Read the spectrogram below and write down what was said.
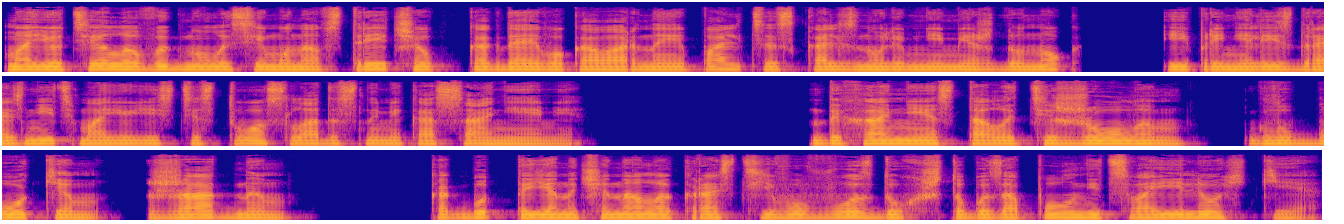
Моё тело выгнулось ему навстречу, когда его коварные пальцы скользнули мне между ног и принялись дразнить моё естество сладостными касаниями. Дыхание стало тяжелым, глубоким, жадным, как будто я начинала красть его воздух, чтобы заполнить свои легкие.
